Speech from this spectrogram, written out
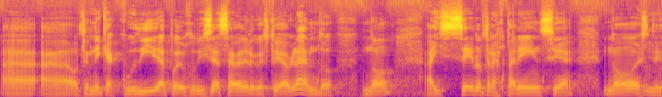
a, o tener que acudir al Poder Judicial sabe de lo que estoy hablando, ¿no? Hay cero transparencia ¿no? Este,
